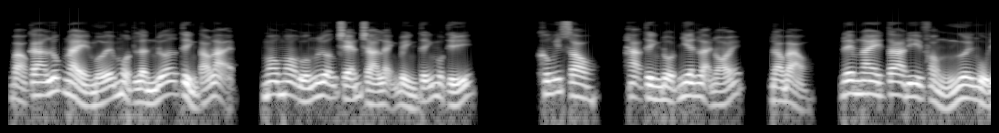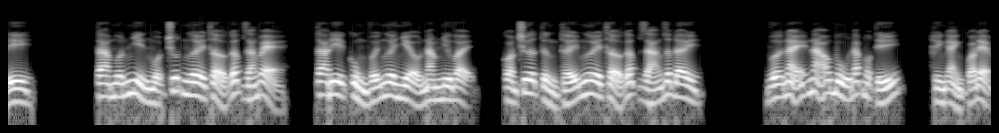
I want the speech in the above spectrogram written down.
Bảo ca lúc này mới một lần nữa tỉnh táo lại, mau mau uống lượng chén trà lạnh bình tĩnh một tí. Không ít sau, hạ tình đột nhiên lại nói, đào bảo, đêm nay ta đi phòng ngươi ngủ đi. Ta muốn nhìn một chút ngươi thở gấp dáng vẻ, ta đi cùng với ngươi nhiều năm như vậy, còn chưa từng thấy ngươi thở gấp dáng dấp đây. Vừa nãy não bù đắp một tí, hình ảnh quá đẹp.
